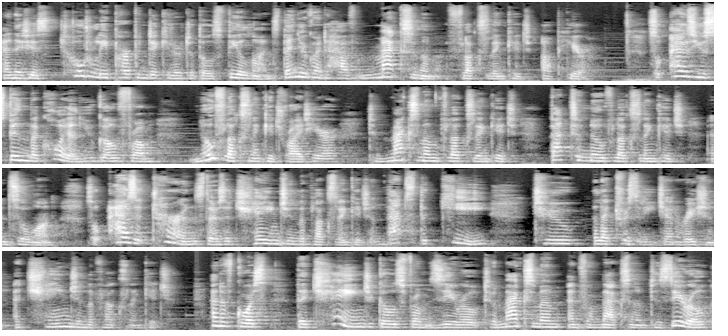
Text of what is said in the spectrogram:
and it is totally perpendicular to those field lines. Then you're going to have maximum flux linkage up here. So as you spin the coil, you go from no flux linkage right here to maximum flux linkage, back to no flux linkage, and so on. So as it turns, there's a change in the flux linkage, and that's the key to electricity generation, a change in the flux linkage. And of course, the change goes from zero to maximum and from maximum to zero,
